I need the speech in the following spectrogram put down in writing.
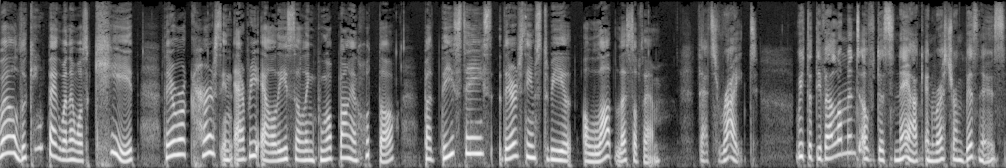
Well, looking back when I was a kid, there were cars in every alley selling bungeoppang and hotdog, but these days there seems to be a lot less of them. That's right. With the development of the snack and restaurant business,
